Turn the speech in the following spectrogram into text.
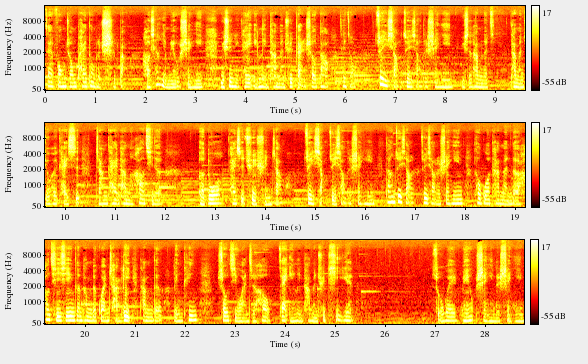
在风中拍动着翅膀，好像也没有声音。于是，你可以引领他们去感受到这种。最小最小的声音，于是他们的他们就会开始张开他们好奇的耳朵，开始去寻找最小最小的声音。当最小最小的声音透过他们的好奇心跟他们的观察力、他们的聆听收集完之后，再引领他们去体验所谓没有声音的声音。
